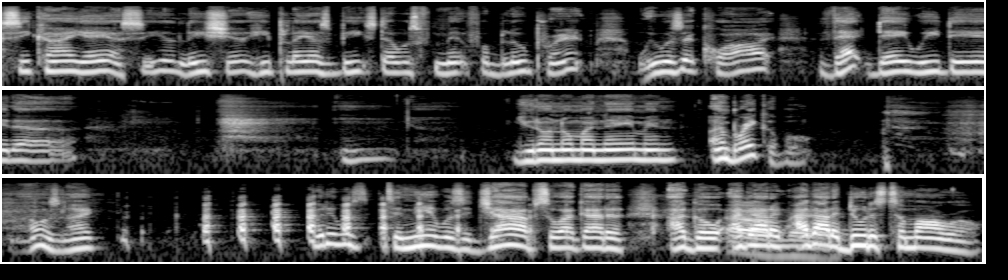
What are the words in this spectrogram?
I see Kanye. I see Alicia. He play us beats that was meant for Blueprint. We was at Quad that day. We did. uh You don't know my name and Unbreakable. I was like, but it was to me it was a job so i gotta i go i Oh, gotta i gotta do this tomorrow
